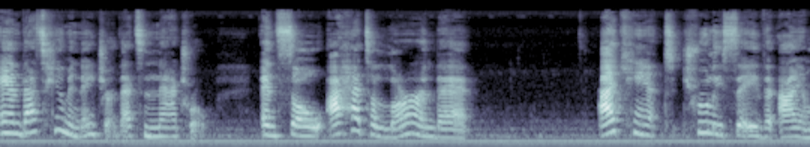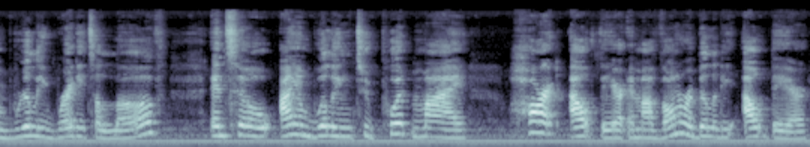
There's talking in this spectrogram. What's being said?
And that's human nature, that's natural. And so I had to learn that I can't truly say that I am really ready to love until I am willing to put my heart out there and my vulnerability out there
